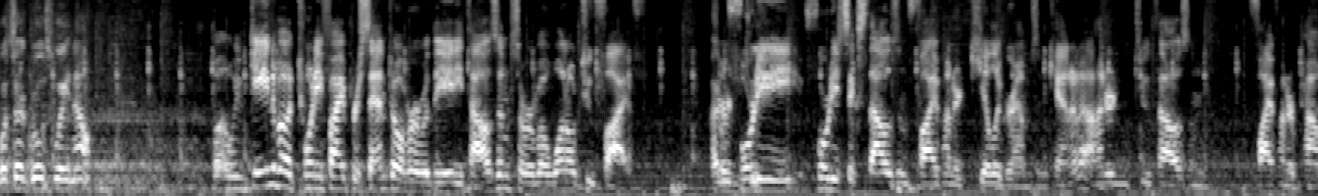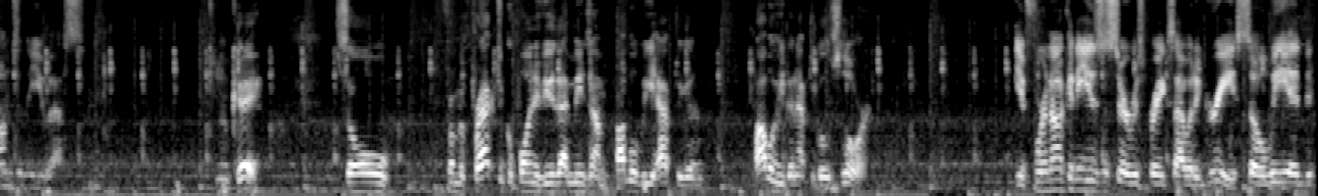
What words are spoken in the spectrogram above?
What's our gross weight now? Well, we've gained about 25% over the 80,000, so we're about 1025. So 102 40, 46,500 kilograms in Canada, 102,500 pounds in the US. Okay. So, from a practical point of view, that means I'm probably have to go, probably going to have to go slower. If we're not going to use the service brakes, I would agree. So we had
